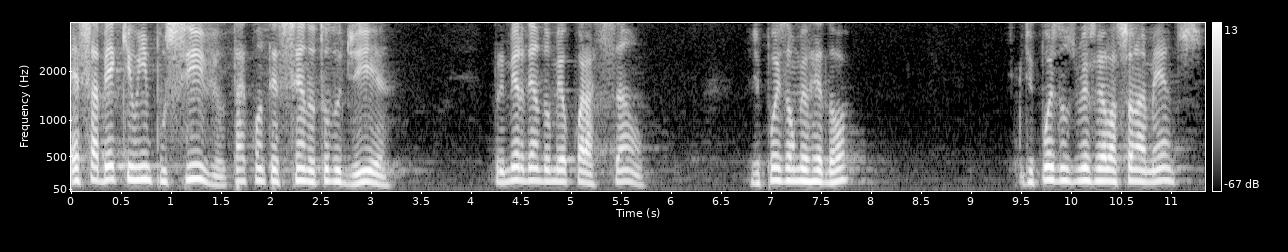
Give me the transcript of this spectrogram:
é saber que o impossível está acontecendo todo dia. Primeiro dentro do meu coração, depois ao meu redor, depois nos meus relacionamentos.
